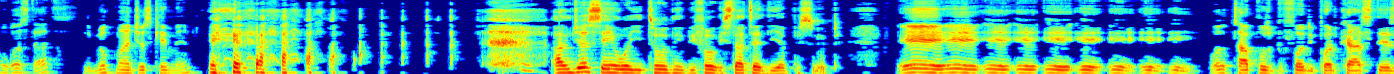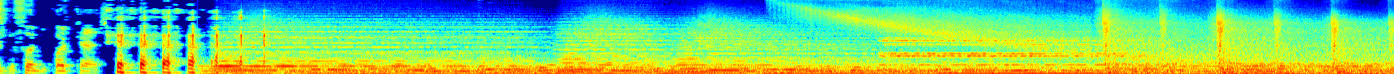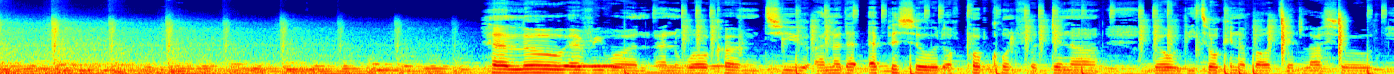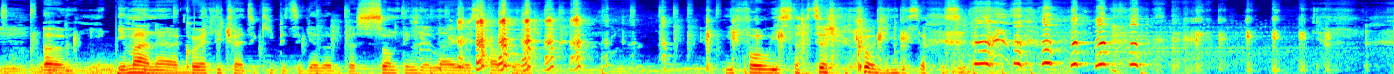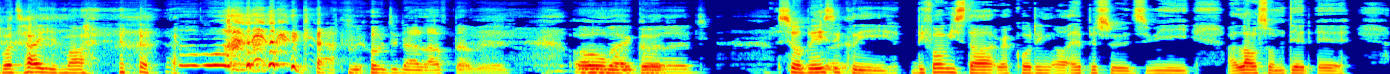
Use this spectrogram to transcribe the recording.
Oh, what's that? The milkman just came in. I'm just saying what you told me before we started the episode. Hey, hey, hey, hey, hey, hey, hey, hey, hey. What happens before the podcast stays before the podcast. Hello, everyone, and welcome to another episode of Popcorn for Dinner, where we'll be talking about Ted Lasso. Um, Ima and I are currently trying to keep it together because something hilarious happened before we started recording this episode. but hi, Ima. Can't be holding that laughter, man. Oh, oh, my god. So basically, before we start recording our episodes, we allow some dead air.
